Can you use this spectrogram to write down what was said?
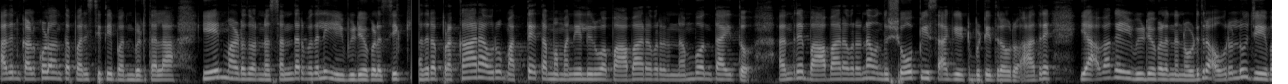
ಅದನ್ನು ಕಳ್ಕೊಳ್ಳೋ ಪರಿಸ್ಥಿತಿ ಬಂದ್ಬಿಡ್ತಲ್ಲ. ಏನು ಮಾಡೋದು ಅನ್ನೋ ಸಂದರ್ಭದಲ್ಲಿ ಈ ವಿಡಿಯೋಗಳು ಸಿಕ್ಕಿ ಅದರ ಪ್ರಕಾರ ಅವರು ಮತ್ತೆ ತಮ್ಮ ಮನೆಯಲ್ಲಿರುವ ಬಾಬಾರವರನ್ನು ನಂಬುವಂತಾಯಿತು. ಅಂದರೆ ಬಾಬಾರವರನ್ನು ಒಂದು ಶೋ ಪೀಸ್ ಆಗಿ ಇಟ್ಬಿಟ್ಟಿದ್ರು ಅವರು. ಆದರೆ ಯಾವಾಗ ಈ ವಿಡಿಯೋಗಳನ್ನು ನೋಡಿದ್ರು ಅವರಲ್ಲೂ ಜೀವ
